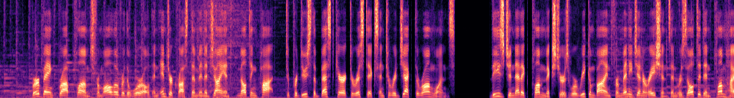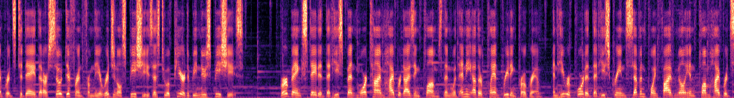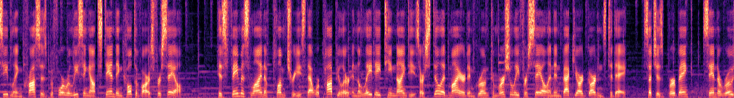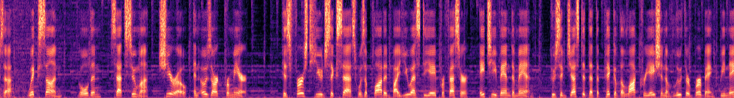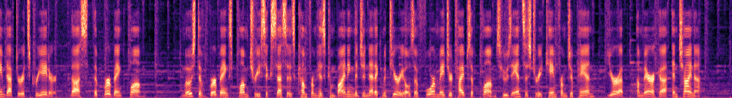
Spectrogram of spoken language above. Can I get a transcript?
Burbank brought plums from all over the world and intercrossed them in a giant, melting pot, to produce the best characteristics and to reject the wrong ones. These genetic plum mixtures were recombined for many generations and resulted in plum hybrids today that are so different from the original species as to appear to be new species. Burbank stated that he spent more time hybridizing plums than with any other plant breeding program, and he reported that he screened 7.5 million plum hybrid seedling crosses before releasing outstanding cultivars for sale. His famous line of plum trees that were popular in the late 1890s are still admired and grown commercially for sale and in backyard gardens today, such as Burbank, Santa Rosa, Wickson, Golden, Satsuma, Shiro, and Ozark Premier. His first huge success was applauded by USDA professor, H. E. van Deman, who suggested that the pick of the lot creation of Luther Burbank be named after its creator, thus, the Burbank plum. Most of Burbank's plum tree successes come from his combining the genetic materials of four major types of plums whose ancestry came from Japan, Europe, America, and China.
